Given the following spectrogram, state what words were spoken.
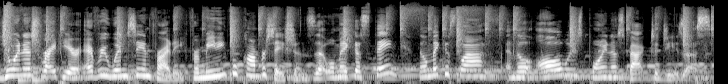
Join us right here every Wednesday and Friday for meaningful conversations that will make us think, they'll make us laugh, and they'll always point us back to Jesus.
